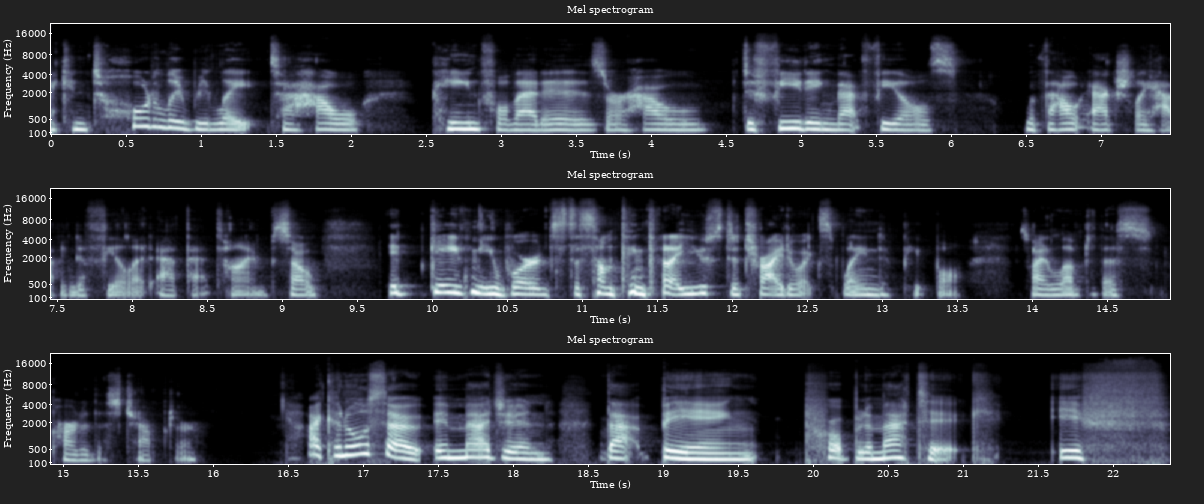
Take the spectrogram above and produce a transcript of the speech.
I can totally relate to how painful that is or how defeating that feels without actually having to feel it at that time. So it gave me words to something that I used to try to explain to people. So I loved this part of this chapter. I can also imagine that being problematic if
